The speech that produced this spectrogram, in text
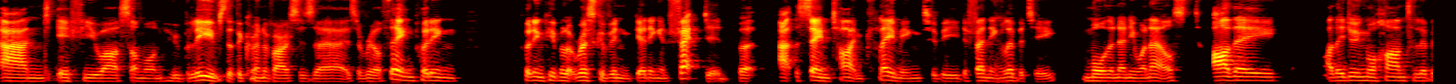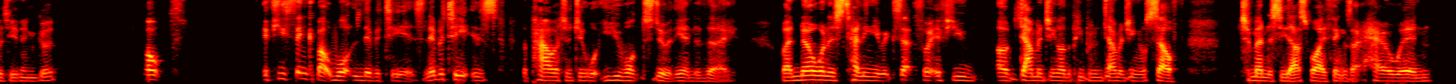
and if you are someone who believes that the coronavirus is a, is a real thing, putting putting people at risk of in getting infected, but at the same time claiming to be defending liberty more than anyone else, are they are they doing more harm to liberty than good? Well, if you think about what liberty is, liberty is the power to do what you want to do at the end of the day, where no one is telling you, except for if you are damaging other people and damaging yourself tremendously. That's why things like heroin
